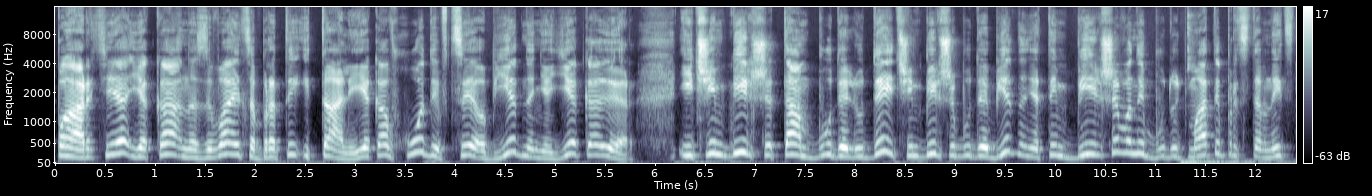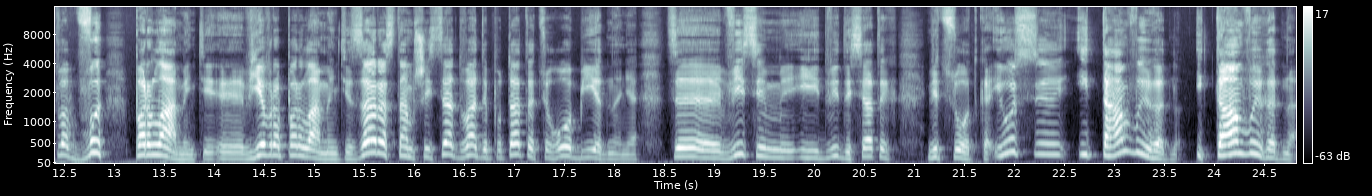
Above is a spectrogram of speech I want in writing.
партія, яка називається Брати Італії, яка входить в це об'єднання ЄКР. І чим більше там буде людей, чим більше буде об'єднання, тим більше вони будуть мати представництва в парламенті, е, в Європарламенті. Зараз там 62 депутата цього об'єднання. Це 8,2%. І ось е, і там вигодно, і там вигодно,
